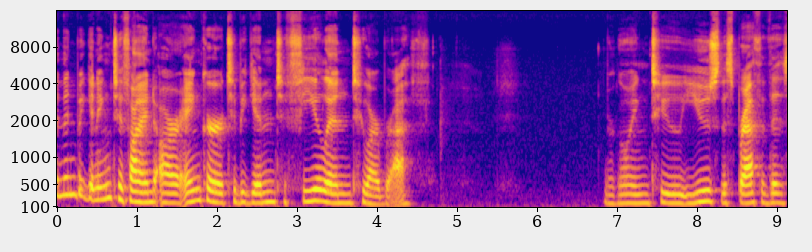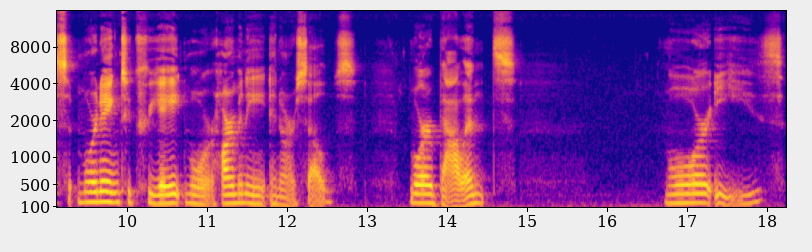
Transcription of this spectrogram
And then beginning to find our anchor to begin to feel into our breath. We're going to use this breath of this morning to create more harmony in ourselves, more balance, more ease.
